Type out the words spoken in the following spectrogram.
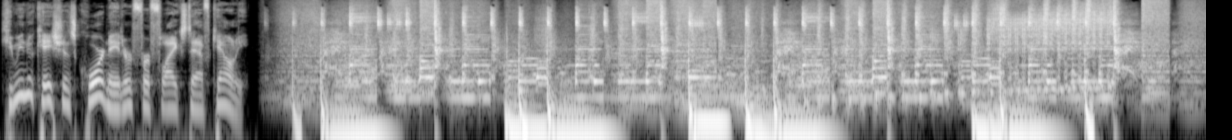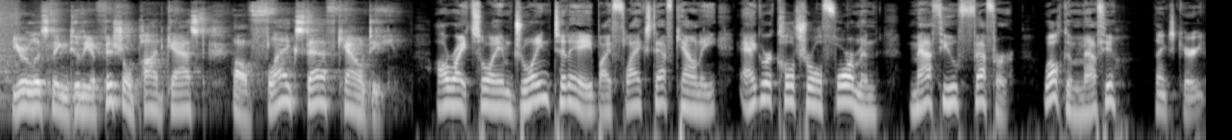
Communications Coordinator for Flagstaff County. You're listening to the official podcast of Flagstaff County. All right, so I am joined today by Flagstaff County Agricultural Foreman Matthew Pfeffer. Welcome, Matthew. Thanks, Cary.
